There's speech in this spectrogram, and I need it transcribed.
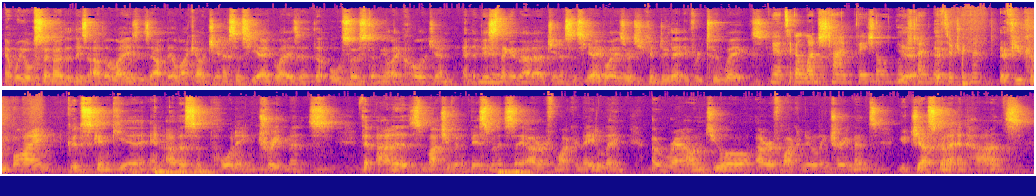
And we also know that there's other lasers out there, like our Genesis YAG laser, that also stimulate collagen. And the best mm-hmm. thing about our Genesis YAG laser is you can do that every two weeks. Yeah, it's like a lunchtime facial, lunchtime if- laser treatment. If you combine good skincare and other supporting treatments that aren't as much of an investment as, say, RF microneedling around your RF microneedling treatments, you're just going to enhance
